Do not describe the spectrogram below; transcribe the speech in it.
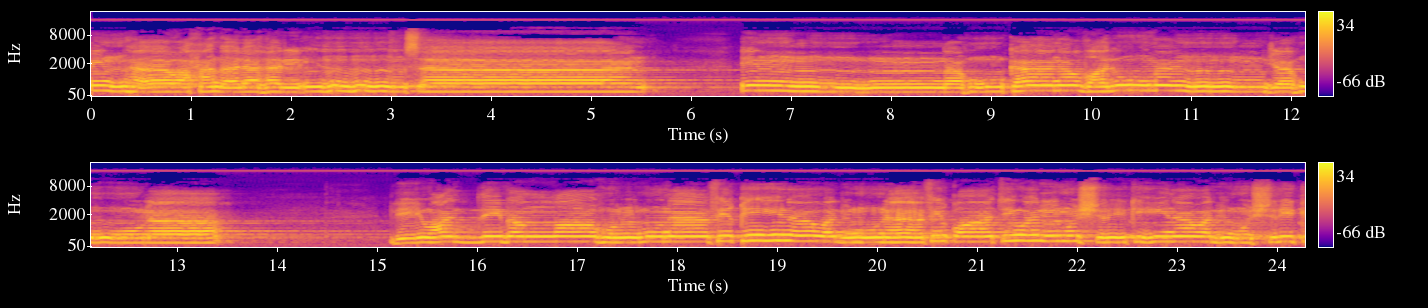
منها وحملها الإنسان إنه كان ظلوما جهولا. ليعذب الله المنافقين والمنافقات والمشركين والمشركات.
